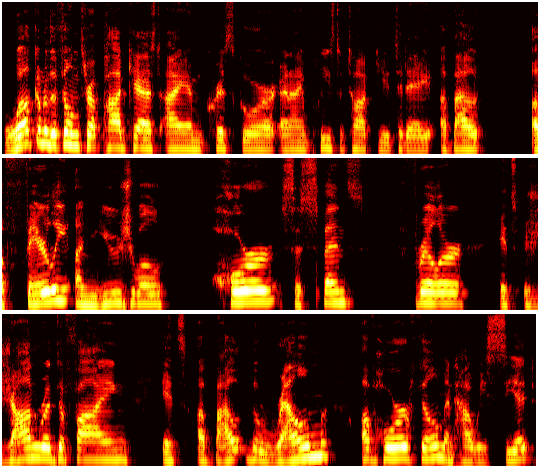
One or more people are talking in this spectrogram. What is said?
Welcome to the Film Threat Podcast. I am Chris Gore, and I am pleased to talk to you today about a fairly unusual horror, suspense, thriller. It's genre defying. It's about the realm of horror film and how we see it.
